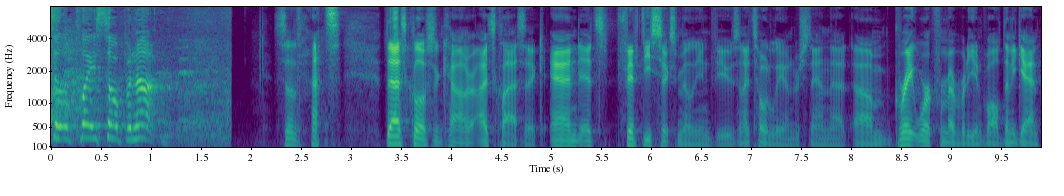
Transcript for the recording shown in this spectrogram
till the place opened up. So that's that's Close Encounter. It's classic, and it's 56 million views, and I totally understand that. Um, great work from everybody involved. And again,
